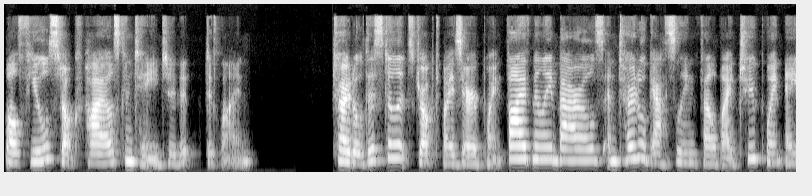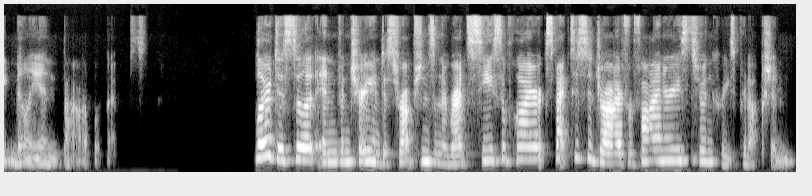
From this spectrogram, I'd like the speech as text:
while fuel stockpiles continue to decline. Total distillates dropped by 0.5 million barrels, and total gasoline fell by 2.8 million barrels. Low distillate inventory and disruptions in the Red Sea supply are expected to drive refineries to increase production.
